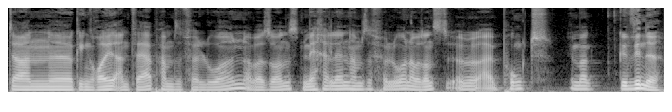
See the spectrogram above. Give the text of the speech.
Dann äh, gegen Royal Antwerp haben sie verloren, aber sonst, Mechelen haben sie verloren, aber sonst äh, ein Punkt immer Gewinne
